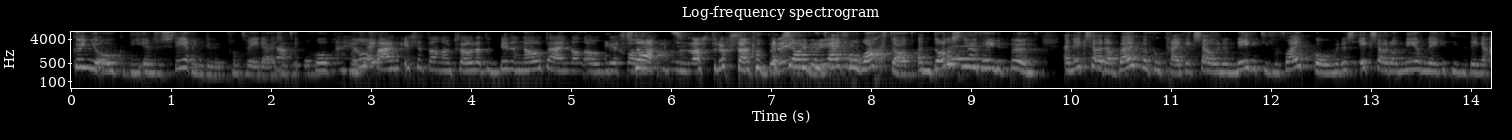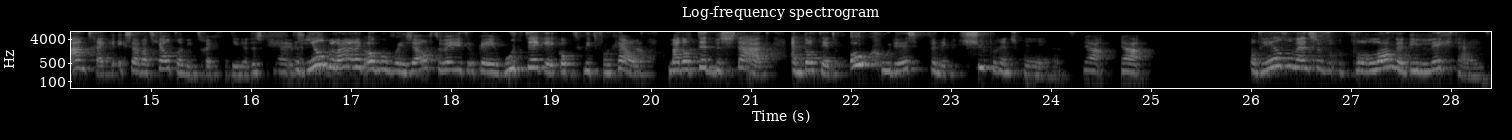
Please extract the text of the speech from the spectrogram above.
kun je ook die investering doen van 2000 euro. En heel vaak is het dan ook zo dat het binnen no time dan ook weer gewoon was terug staat op de exact, rekening. Want jij verwacht dat. En dat is nu het hele punt. En ik zou daar buikpijn van krijgen. Ik zou in een negatieve vibe komen. Dus ik zou dan meer negatieve dingen aantrekken. Ik zou dat geld dan niet terugverdienen. Dus het is heel belangrijk ook om voor jezelf te weten, oké, hoe tik ik op het gebied van geld? Maar dat dit bestaat en dat dit ook goed is, vind ik super inspirerend. Ja, ja. Want heel veel mensen verlangen die lichtheid.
